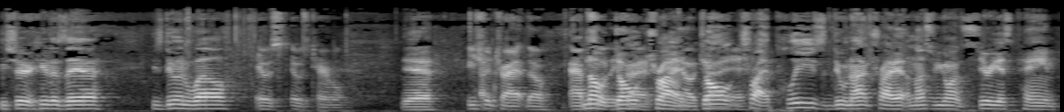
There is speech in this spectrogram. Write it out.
t-shirt. Here to Zaya. He's doing well. It was it was terrible. Yeah. You should try it though. Absolutely no, don't try it. No, don't it. try it. Please do not try it unless you want serious pain.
